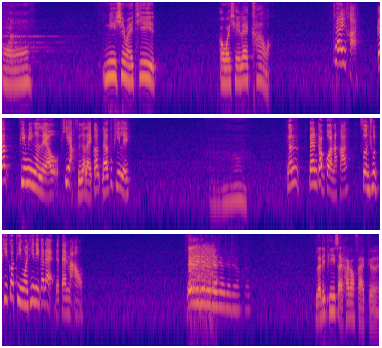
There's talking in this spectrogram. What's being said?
อ๋อ นี่ใช่ไหมที่ เอาไว้ใช้แลกข้าวอะ ใช่ค่ะ ก็พี่มีเงินแล้ว พี่อยากซื้ออะไรก็แล้วแต่พี่เลย งั้นแตนกลับก่อนนะคะ ส่วนชุดพี่ก็ทิ้งไว้ที่นี่ก็ได้ เดี๋ยวแตนมาเอา เดี๋ยวเดี๋ยวเดี๋ยวเดี๋ยวเดี๋ยวเดี๋ยวแล้วที่พี่จ่ายค่ากาแฟเกิน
